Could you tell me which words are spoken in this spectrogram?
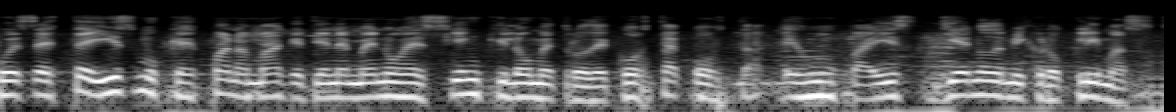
Pues este istmo que es Panamá, que tiene menos de 100 kilómetros de costa a costa, es un país lleno de microclimas.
